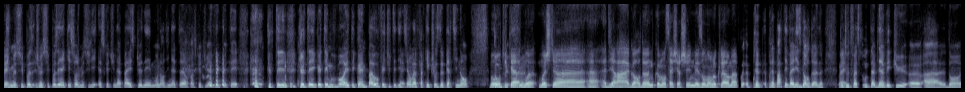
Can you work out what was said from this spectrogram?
je, me suis posé, je me suis posé la question, je me suis dit, est-ce que tu n'as pas espionné mon ordinateur parce que tu as vu que, tes, que, tes, que, tes, que tes mouvements étaient quand même pas ouf et tu t'es dit, tiens, on va faire quelque chose de pertinent. Bon, Donc, en tout cas, moi, moi, je tiens à, à, dire à Gordon, commence à chercher une maison dans l'Oklahoma. prépare tes valises, Gordon. De toute façon, tu as bien vécu euh, à, dans,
